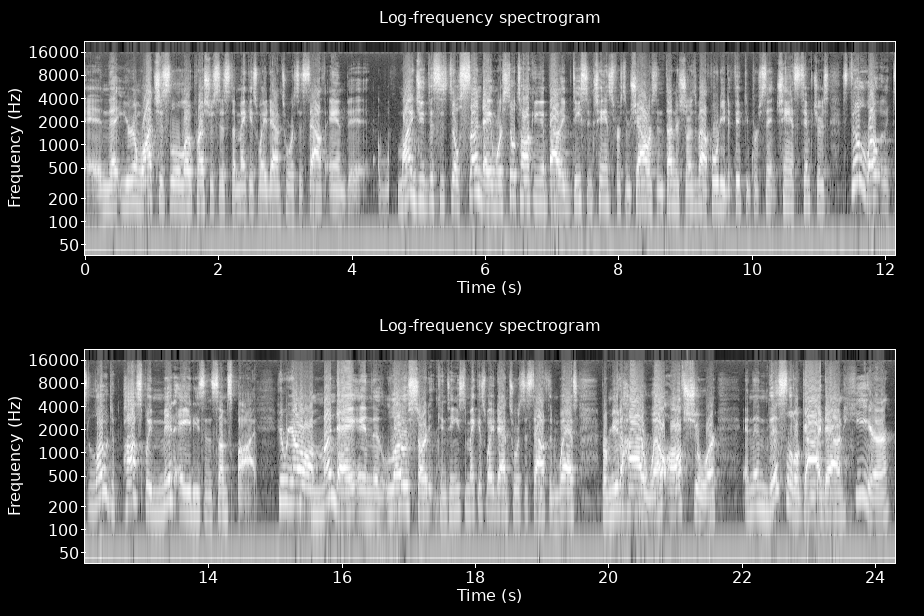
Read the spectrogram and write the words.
And that you're gonna watch this little low pressure system make its way down towards the south. And uh, mind you, this is still Sunday, and we're still talking about a decent chance for some showers and thunderstorms. About 40 to 50 percent chance. Temperatures still low. It's low to possibly mid 80s in some spot. Here we are on Monday, and the low started continues to make its way down towards the south and west. Bermuda High well offshore, and then this little guy down here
